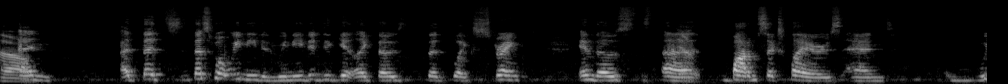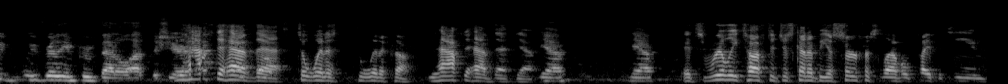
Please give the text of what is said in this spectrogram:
So. And uh, that's that's what we needed. We needed to get like those the like strength in those uh, yeah. bottom six players, and we've we've really improved that a lot this year. You have to have that to win a to win a cup. You have to have that depth. Yeah, yeah. It's really tough to just kind of be a surface level type of team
